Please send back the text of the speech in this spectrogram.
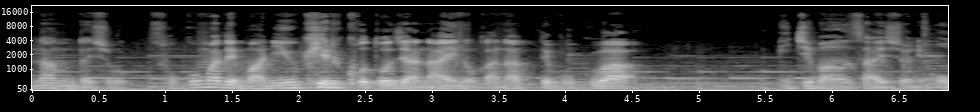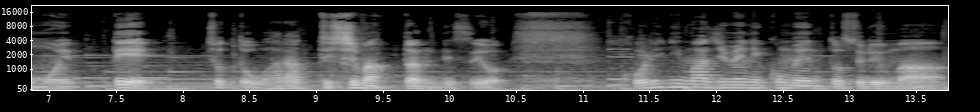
何でしょうそこまで真に受けることじゃないのかなって僕は一番最初に思えてちょっと笑ってしまったんですよ。これに真面目にコメントするま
